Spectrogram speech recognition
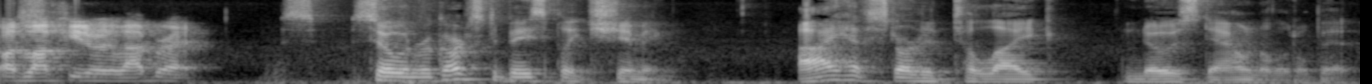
I'd love for you to elaborate. So in regards to base plate shimming, I have started to like nose down a little bit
